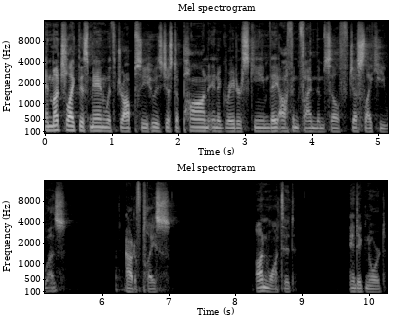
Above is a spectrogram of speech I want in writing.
And much like this man with dropsy, who is just a pawn in a greater scheme, they often find themselves just like he was out of place, unwanted, and ignored.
